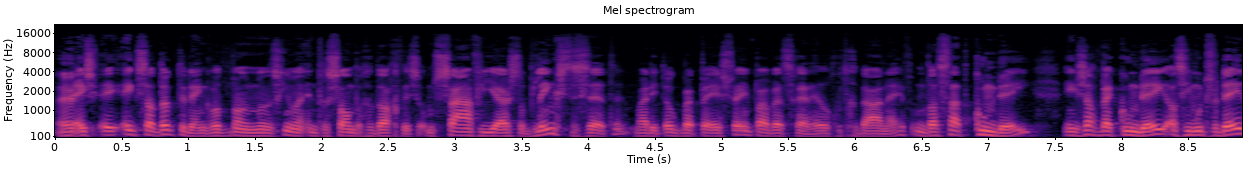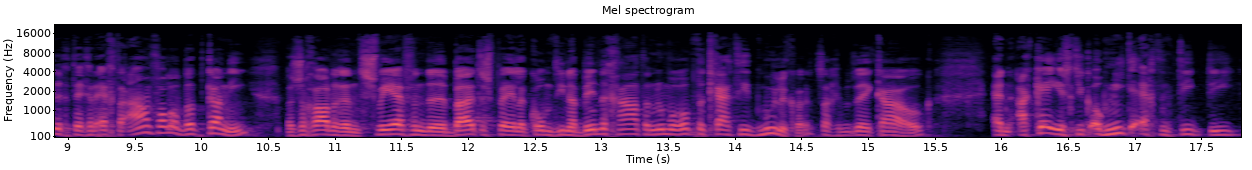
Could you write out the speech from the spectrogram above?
Eh, Ik, ik, ik zat ook te denken, wat misschien wel een interessante gedachte is, om Savi juist op links te zetten. Maar die het ook bij PSV een paar wedstrijden heel goed gedaan heeft. Want daar staat Koundé. En je zag bij Koundé, als hij moet verdedigen tegen een echte aanvaller, dat kan niet. Maar zo gauw er een zwervende buitenspeler komt die naar binnen gaat en noem maar op, dan krijgt hij het moeilijker. Dat zag je bij het WK ook. En Ake is natuurlijk ook niet echt een type die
